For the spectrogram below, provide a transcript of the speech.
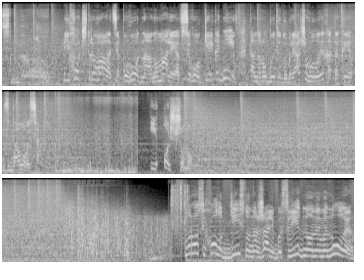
Сніг. І хоч тривала ця погодна аномалія всього кілька днів, та наробити добрячого лиха таки вдалося. І ось чому. Мороз і холод дійсно, на жаль, безслідно не минули.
